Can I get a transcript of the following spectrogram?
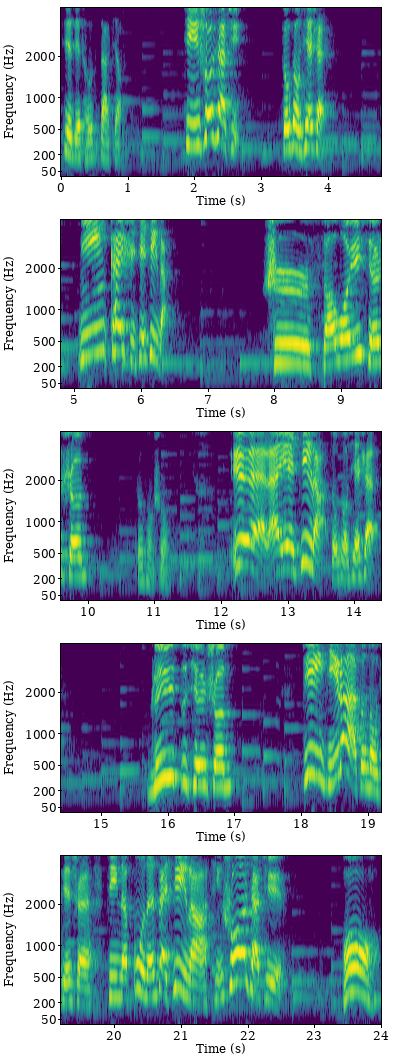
间谍头子大叫：“请说下去，总统先生，您开始接近了。”是萨维先生，总统说：“越来越近了，总统先生。”李子先生，近极了，总统先生，近的不能再近了，请说下去。哦，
